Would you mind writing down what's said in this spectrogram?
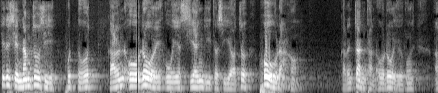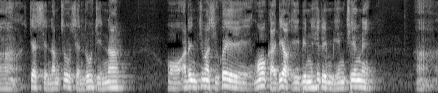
即个善男子是佛陀甲咱学罗的话的善意，就是要做好啦吼。甲咱赞叹学罗有讲啊，即善男子善女人呐。哦，啊，恁即马受过五戒了下面迄个名称呢？啊，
